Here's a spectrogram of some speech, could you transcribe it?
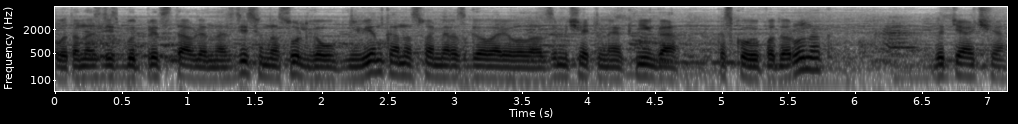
Вот она здесь будет представлена. Здесь у нас Ольга Огневенко, она с вами разговаривала. Замечательная книга «Косковый подарунок» дитячая.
